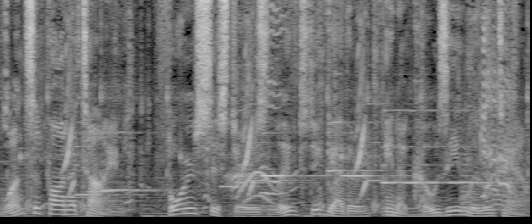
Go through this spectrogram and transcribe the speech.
Once upon a time, four sisters lived together in a cozy little town.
